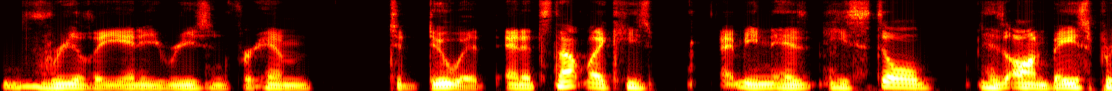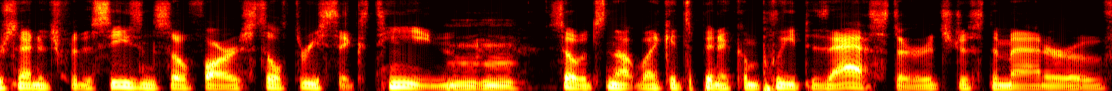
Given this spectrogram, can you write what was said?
really any reason for him to do it. And it's not like he's, I mean, his, he's still, his on base percentage for the season so far is still 316. hmm So it's not like it's been a complete disaster. It's just a matter of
